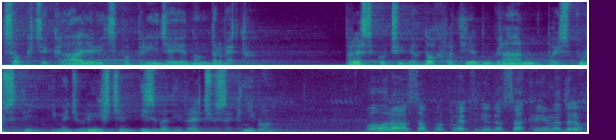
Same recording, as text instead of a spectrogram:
Cokće Kraljević pa priđe jednom drvetu. Preskoči ga, dohvati jednu granu, pa je spusti i među lišćem izvadi vreću sa knjigom. Morao sam prokletinju da sakrijem na drvo,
